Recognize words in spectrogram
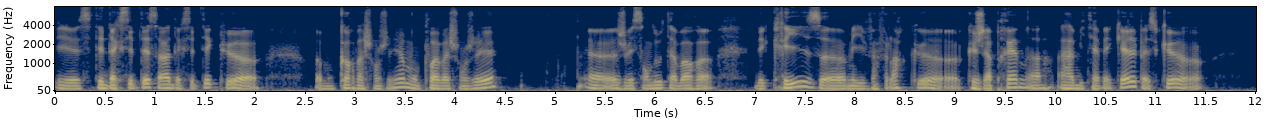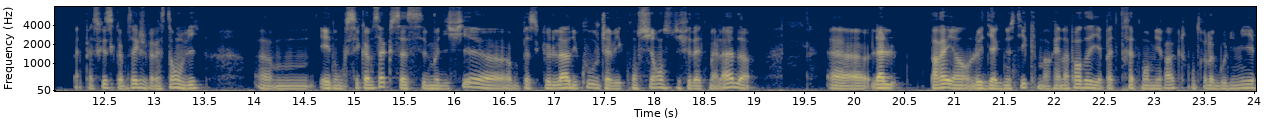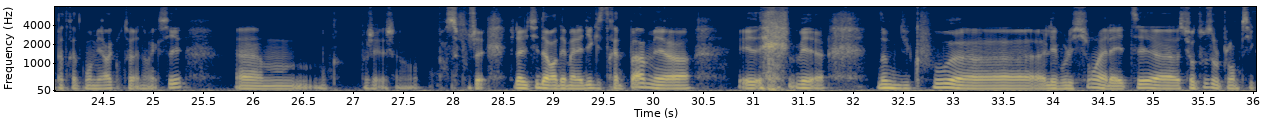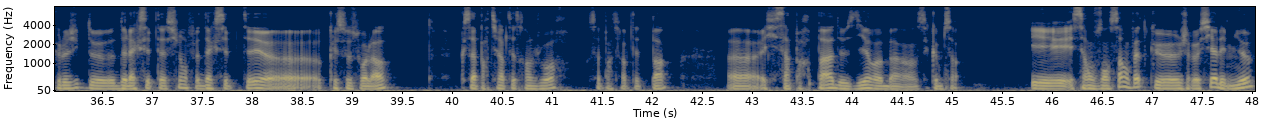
Et c'était d'accepter ça, d'accepter que euh, bah, mon corps va changer, mon poids va changer. Euh, je vais sans doute avoir des crises, mais il va falloir que, que j'apprenne à, habiter avec elles parce que bah, parce que c'est comme ça que je vais rester en vie. Euh, et donc c'est comme ça que ça s'est modifié, euh, parce que là, du coup, j'avais conscience du fait d'être malade. Euh, là, pareil, hein, le diagnostic m'a rien apporté. Il n'y a pas de traitement miracle contre la boulimie, il n'y a pas de traitement miracle contre l'anorexie. j'ai l'habitude d'avoir des maladies qui ne se traitent pas, mais, donc du coup, l'évolution, elle a été surtout sur le plan psychologique de, de l'acceptation, en fait, d'accepter que ce soit là, que ça partira peut-être un jour, que ça partira peut-être pas. Euh, et si ça part pas, de se dire, ben c'est comme ça. Et c'est en faisant ça, en fait, que j'ai réussi à aller mieux.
